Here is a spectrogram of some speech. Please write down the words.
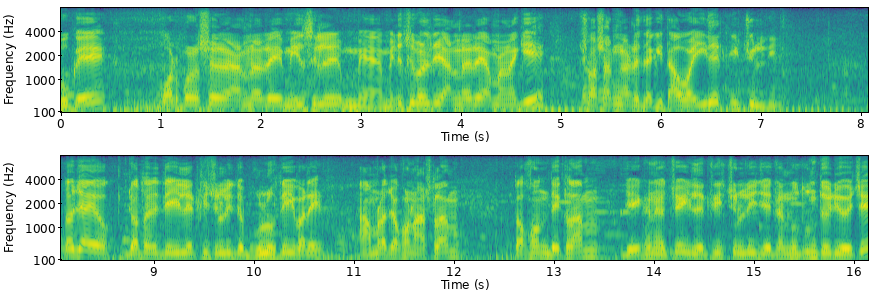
বুকে কর্পোরেশনের আন্ডারে মিউনিসিপ্যালিটির আন্ডারে আমরা নাকি শ্মশান ঘাটে থাকি, তাও আবার ইলেকট্রিক চুল্লি। তো যাই হোক, যথারীতি ইলেকট্রিক চুল্লিতে ভুল হতেই পারে। আমরা যখন আসলাম, তখন দেখলাম যে এখানে হচ্ছে ইলেকট্রিক চুল্লি যেটা নতুন তৈরি হয়েছে,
